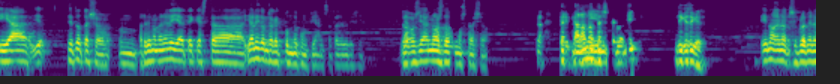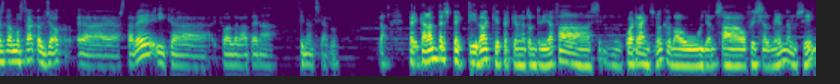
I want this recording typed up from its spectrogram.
i ja, ja té tot això. Mm, Per dir una manera, ja té aquesta... ja li dones aquest punt de confiança, per dir-ho així. Llavors ja no has de demostrar això. Perquè ara la I- perspectiva... Digues, digues. I no, no, simplement has de demostrar que el joc eh, està bé i que, que valdrà la pena financiar-lo. Perquè ara en perspectiva, que perquè una tonteria fa 4 anys no? que el vau llançar oficialment amb si,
